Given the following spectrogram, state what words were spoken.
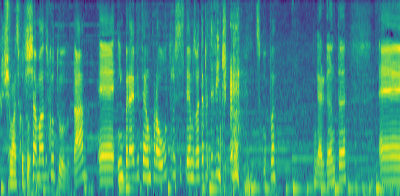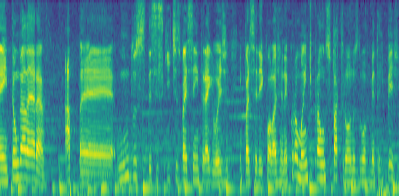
Chamar esse culto. Chamado de Cthulhu, tá? É, em breve terão para outros sistemas, vai até pra ter 20. Desculpa. Garganta. É, então, galera, a- é, um dos desses kits vai ser entregue hoje em parceria com a loja Necromante para um dos patronos do movimento RPG.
